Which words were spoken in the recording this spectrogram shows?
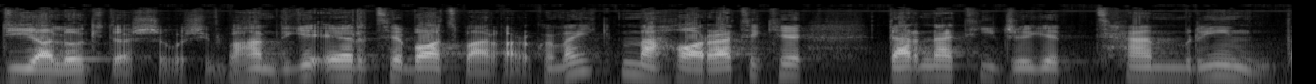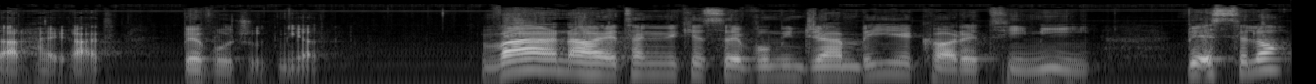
دیالوگ داشته باشیم با هم دیگه ارتباط برقرار کنیم و یک مهارتی که در نتیجه تمرین در حقیقت به وجود میاد. و نهایتا اینه که سومین جنبه کار تیمی به اصطلاح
